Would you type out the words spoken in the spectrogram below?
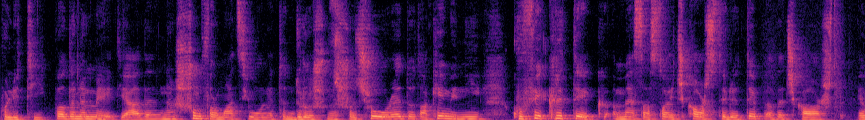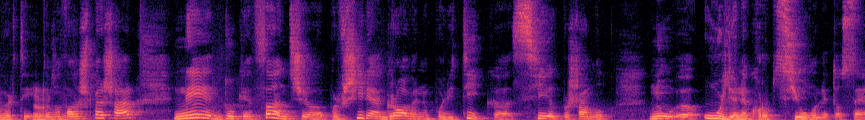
politikë, po edhe në media, edhe në shumë formacione të ndryshme shoqërore, do ta kemi një kufi kritik mes asaj çka është stereotip edhe çka është e vërtetë. Domethënë shpeshherë, ne duke thënë që përfshirja e grave në politikë sjell, për shembull, në uljen e korrupsionit ose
